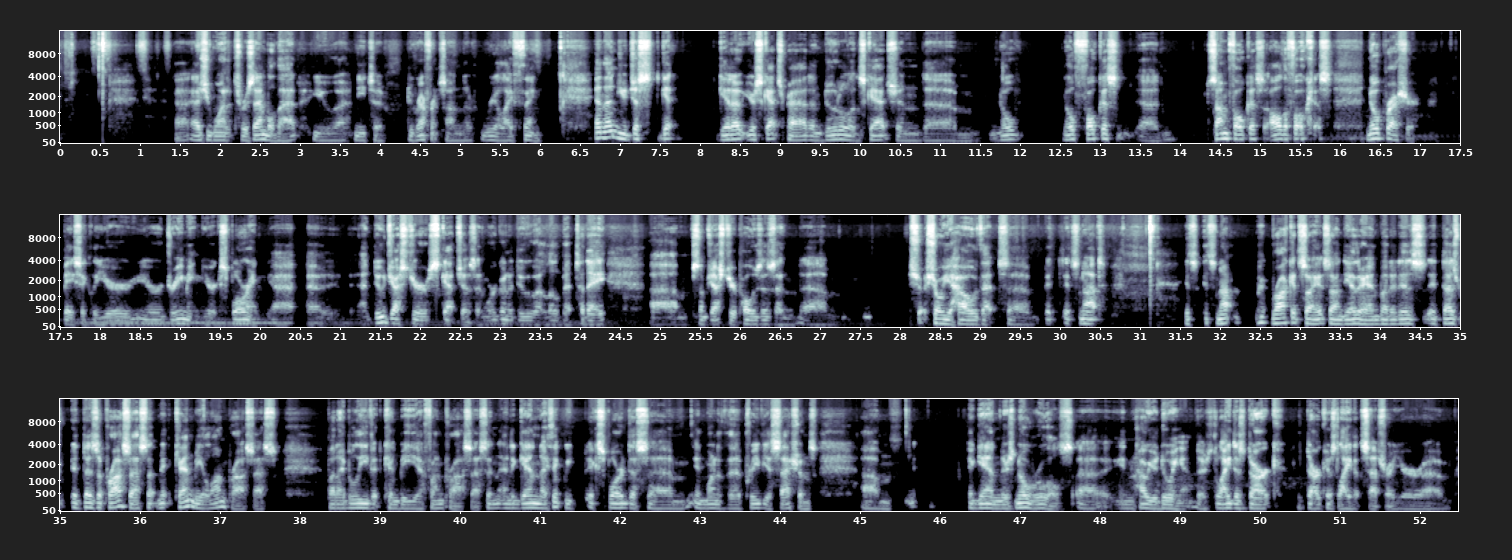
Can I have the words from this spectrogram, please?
uh, as you want it to resemble that, you uh, need to do reference on the real life thing, and then you just get get out your sketch pad and doodle and sketch and um, no no focus, uh, some focus, all the focus, no pressure. Basically, you're you're dreaming, you're exploring uh, uh, and do gesture sketches. And we're going to do a little bit today, um, some gesture poses and um, sh- show you how that uh, it, it's not it's it's not rocket science on the other hand, but it is it does it does a process that can be a long process, but I believe it can be a fun process. And and again, I think we explored this um, in one of the previous sessions. Um, again, there's no rules uh, in how you're doing it. There's light is dark, dark is light, etc. You're, um,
